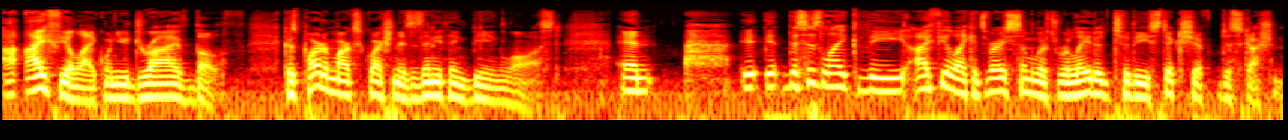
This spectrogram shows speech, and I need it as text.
I, I feel like when you drive both, because part of Mark's question is: is anything being lost? And it, it, this is like the. I feel like it's very similar. It's related to the stick shift discussion,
